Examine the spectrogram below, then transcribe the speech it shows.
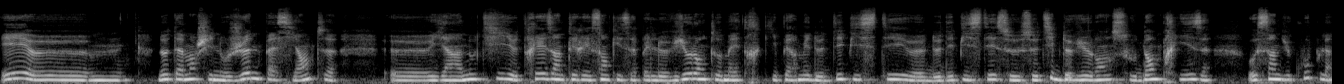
Et euh, notamment chez nos jeunes patientes, euh, il y a un outil très intéressant qui s'appelle le violentomètre qui permet de dépister, euh, de dépister ce, ce, type de violence ou d'emprise au sein du couple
